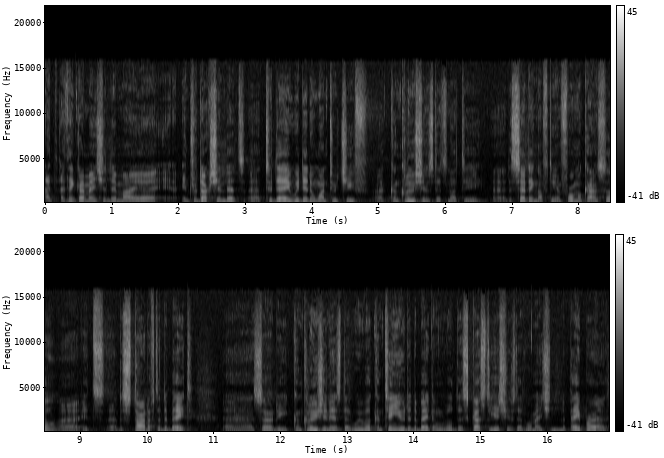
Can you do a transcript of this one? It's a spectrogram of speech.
I, I, think I mentioned in my uh, introduction that uh, today we didn't want to achieve uh, conclusions. That's not the, uh, the setting of the informal council. Uh, it's the start of the debate. so the conclusion is that we will continue the debate and we will discuss the issues that were mentioned in the paper, and,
